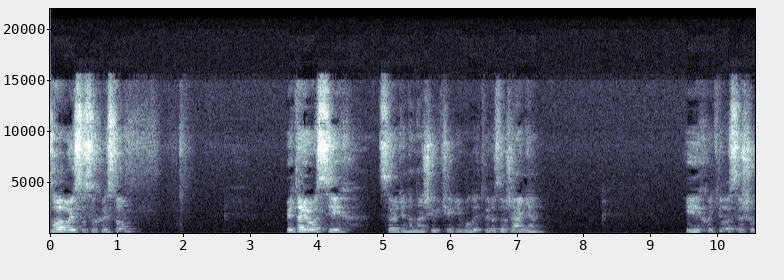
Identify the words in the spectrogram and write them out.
Слава Ісусу Христу! Вітаю вас всіх сьогодні на нашій вечірній молитві, розважання. І хотілося, щоб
